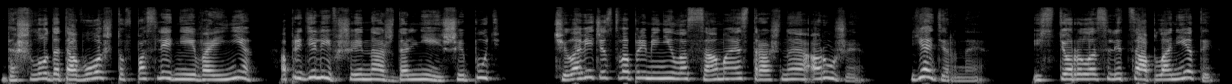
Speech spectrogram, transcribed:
Дошло до того, что в последней войне, определившей наш дальнейший путь, человечество применило самое страшное оружие – ядерное, и стерло с лица планеты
